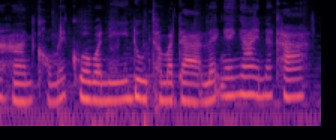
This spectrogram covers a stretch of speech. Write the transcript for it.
อาหารของแม่ครัววันนี้ดูธรรมดาและง่าย ๆนะคะ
